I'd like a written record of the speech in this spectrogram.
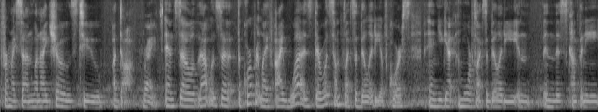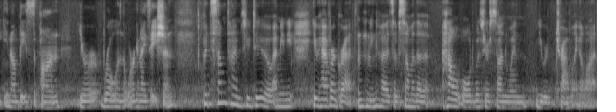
for my son when I chose to adopt. Right. And so that was the, the corporate life I was. There was some flexibility, of course, and you get more flexibility in in this company, you know, based upon your role in the organization. But sometimes you do. I mean, you you have regret Mm-hmm. because of some of the. How old was your son when you were traveling a lot?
